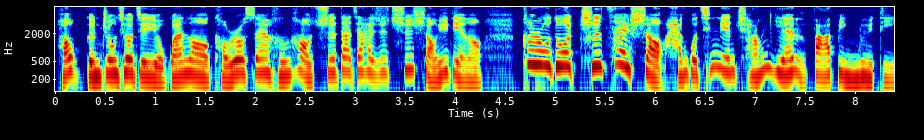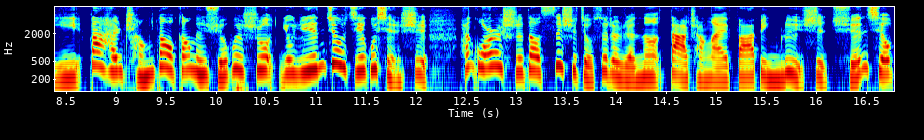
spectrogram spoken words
好，跟中秋节有关喽。烤肉虽然很好吃，大家还是吃少一点哦。客肉多，吃菜少。韩国青年肠炎发病率第一。大韩肠道肛门学会说，有研究结果显示，韩国二十到四十九岁的人呢，大肠癌发病率是全球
